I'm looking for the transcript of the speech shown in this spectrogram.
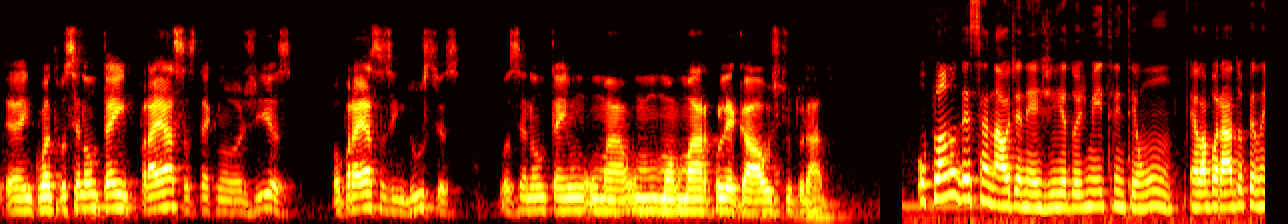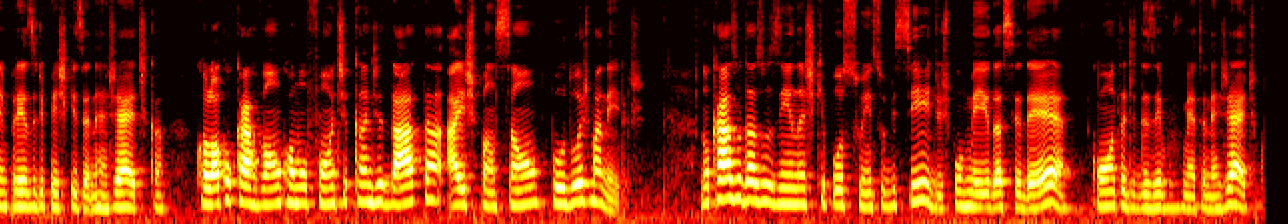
uh, enquanto você não tem, para essas tecnologias, ou para essas indústrias, você não tem uma, um, um marco legal estruturado. O Plano Decenal de Energia 2031, elaborado pela empresa de pesquisa energética, coloca o carvão como fonte candidata à expansão por duas maneiras. No caso das usinas que possuem subsídios por meio da CDE, Conta de Desenvolvimento Energético,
